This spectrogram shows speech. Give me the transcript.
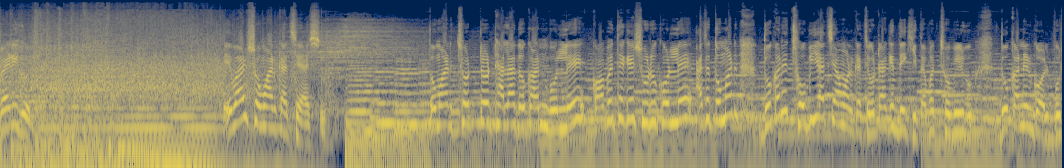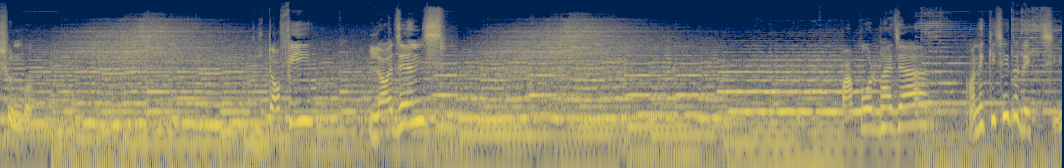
very good এবার সোমার কাছে আসি। তোমার ছোট্ট ঠেলা দোকান বললে কবে থেকে শুরু করলে? আচ্ছা তোমার দোকানের ছবি আছে আমার কাছে, ওটা আগে দেখি, তারপর ছবির দোকানের গল্প শুনব। টফি লজেন্স পাঁপড় ভাজা অনেক কিছুই তো দেখছি।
